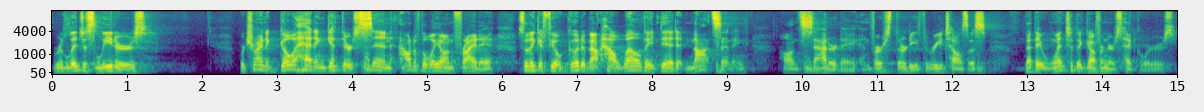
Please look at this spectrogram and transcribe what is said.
religious leaders were trying to go ahead and get their sin out of the way on Friday so they could feel good about how well they did at not sinning on Saturday. And verse 33 tells us that they went to the governor's headquarters.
